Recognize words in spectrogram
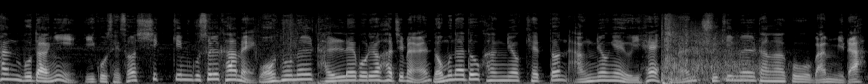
한 무당이 이곳에서 씻김굿을 감해 원혼을 달래보려 하지만 너무나도 강력했던 악령에 의해 그만 죽임을 당하고 맙니다.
